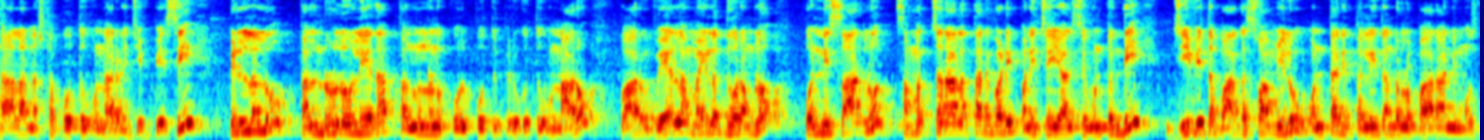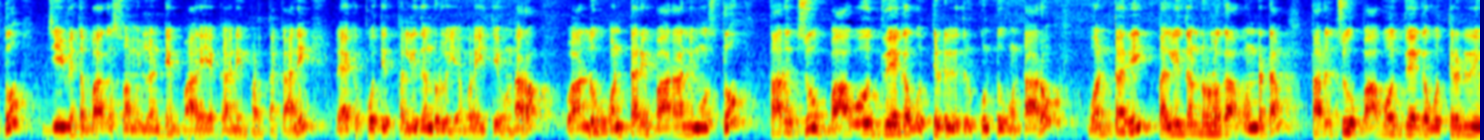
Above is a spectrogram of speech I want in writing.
చాలా నష్టపోతూ ఉన్నారని చెప్పేసి పిల్లలు తండ్రులు లేదా తల్లులను కోల్పోతూ పెరుగుతూ ఉన్నారు. వారు వేల మైళ్ళ దూరంలో కొన్నిసార్లు సంవత్సరాల తరబడి పని చేయాల్సి ఉంటుంది. జీవిత భాగస్వామ్యులు ఒంటరి తల్లిదండ్రుల భారాన్ని మోస్తూ జీవిత భాగస్వాములు అంటే భార్య కానీ భర్త కానీ లేకపోతే తల్లిదండ్రులు ఎవరైతే ఉన్నారో వాళ్ళు ఒంటరి భారాన్ని మోస్తూ తరచూ భావోద్వేగ ఒత్తిడిని ఎదుర్కొంటూ ఉంటారు. ఒంటరి తల్లిదండ్రులుగా ఉండటం తరచూ భావోద్వేగ ఒత్తిడిని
